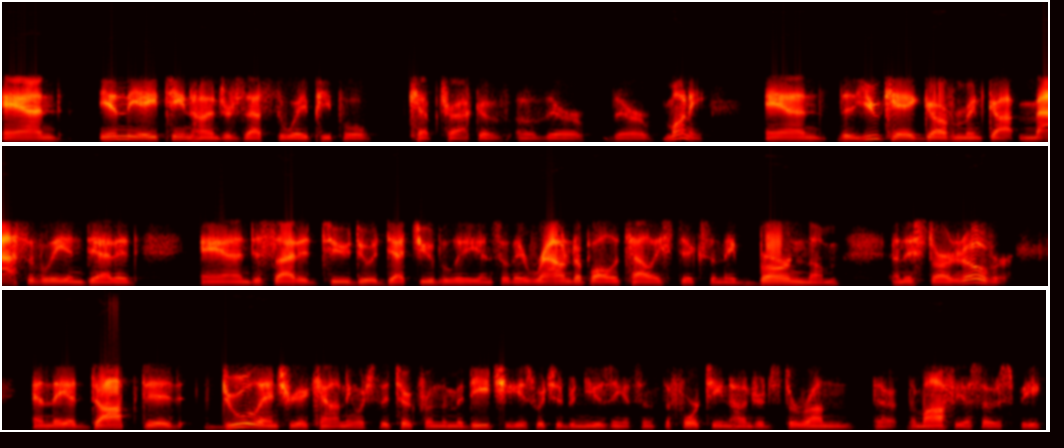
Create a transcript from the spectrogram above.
And in the 1800s, that's the way people kept track of, of their their money. And the UK government got massively indebted and decided to do a debt jubilee. And so they round up all the tally sticks and they burned them and they started over. And they adopted dual entry accounting, which they took from the Medicis, which had been using it since the 1400s to run the, the mafia, so to speak.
